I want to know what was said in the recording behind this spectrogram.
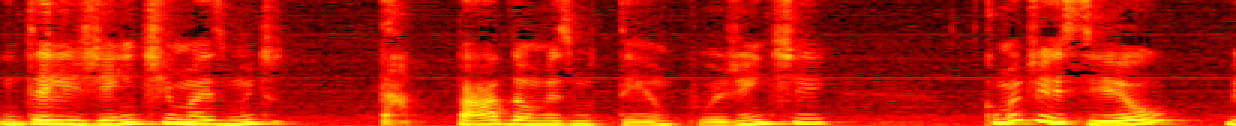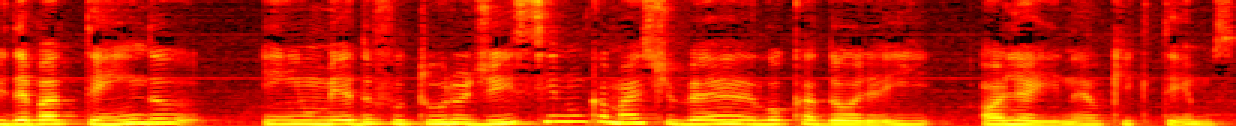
inteligente, mas muito tapada ao mesmo tempo. A gente, como eu disse, eu me debatendo em um medo futuro de se nunca mais tiver locadora. E olha aí, né? O que, que temos.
